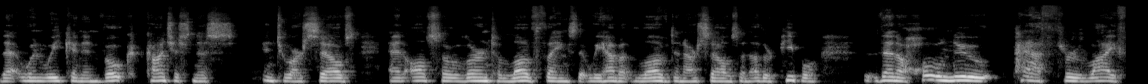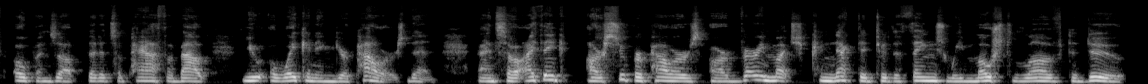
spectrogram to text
That when we can invoke consciousness into ourselves and also learn to love things that we haven't loved in ourselves and other people, then a whole new path through life opens up. That it's a path about you awakening your powers then. And so I think our superpowers are very much connected to the things we most love to do,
